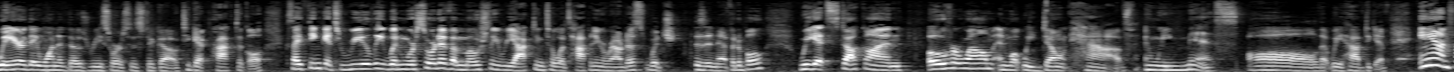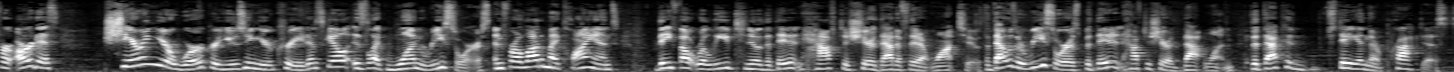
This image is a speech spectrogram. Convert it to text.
where they wanted those resources to go to get practical. Because i think it's really when we're sort of emotionally reacting to what's happening around us which is inevitable we get stuck on overwhelm and what we don't have and we miss all that we have to give. And for artists sharing your work or using your creative skill is like one resource. And for a lot of my clients, they felt relieved to know that they didn't have to share that if they didn't want to. That that was a resource, but they didn't have to share that one. That that could stay in their practice.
